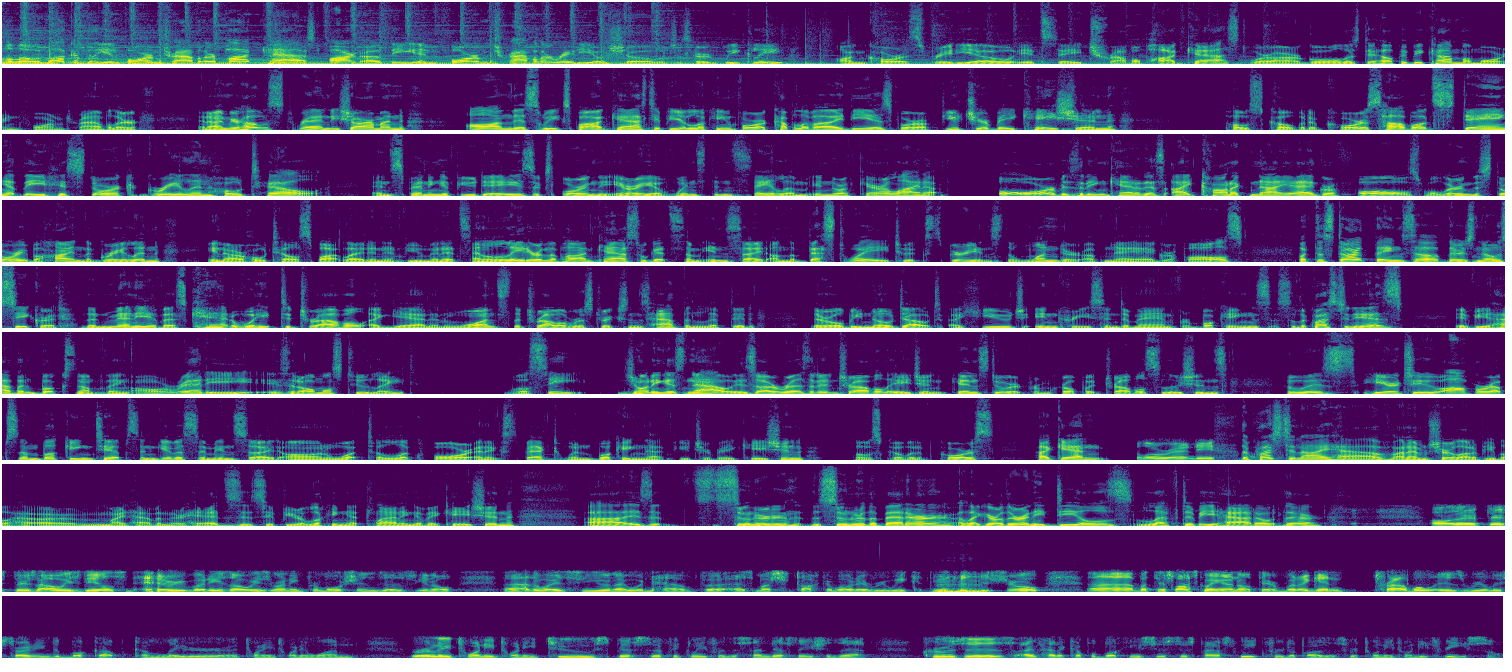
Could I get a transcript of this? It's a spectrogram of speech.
Well, hello and welcome to the Informed Traveler podcast, part of the Informed Traveler radio show, which is heard weekly on Corus Radio. It's a travel podcast where our goal is to help you become a more informed traveler. And I'm your host, Randy Sharman. On this week's podcast, if you're looking for a couple of ideas for a future vacation, post COVID, of course, how about staying at the historic Graylyn Hotel and spending a few days exploring the area of Winston-Salem in North Carolina? Or visiting Canada's iconic Niagara Falls. We'll learn the story behind the Graylyn in our hotel spotlight in a few minutes. And later in the podcast, we'll get some insight on the best way to experience the wonder of Niagara Falls. But to start things out, there's no secret that many of us can't wait to travel again. And once the travel restrictions have been lifted, there will be no doubt a huge increase in demand for bookings. So the question is if you haven't booked something already, is it almost too late? We'll see. Joining us now is our resident travel agent, Ken Stewart from Crowfoot Travel Solutions, who is here to offer up some booking tips and give us some insight on what to look for and expect when booking that future vacation, post COVID, of course. Hi, Ken. Hello, Randy. The question I have, and I'm sure a lot of people ha- uh, might have in their heads, is if you're looking at planning a vacation, uh, is it sooner the sooner the better? Like, are there any deals left to be had out there? Oh, there, there's there's always deals, and everybody's always running promotions. As you know, uh, otherwise you and I wouldn't have uh, as much to talk about every week at the mm-hmm. end of the show. Uh, but there's lots going on out there. But again, travel is really starting to book up come later uh, 2021, early 2022, specifically for the sun destinations. That cruises, I've had a couple bookings just this past week for deposits for 2023. So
